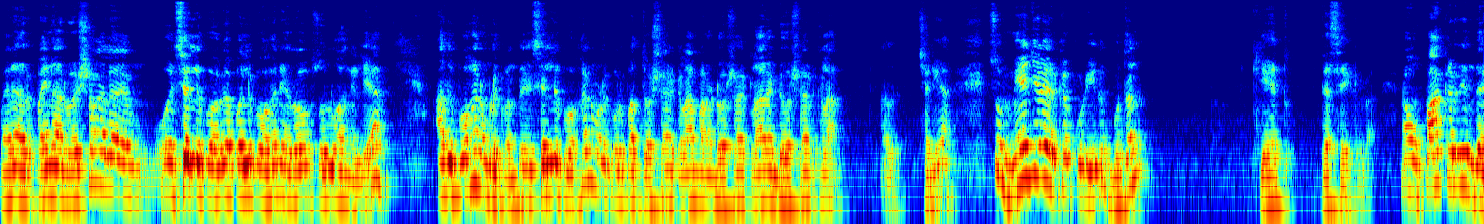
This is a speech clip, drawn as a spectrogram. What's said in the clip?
பதினாறு பதினாறு வருஷம் இல்லை செல்லு போக பல்லு போகன்னு ஏதோ சொல்லுவாங்க இல்லையா? அது போக நம்மளுக்கு வந்து செல்லு போக நம்மளுக்கு ஒரு பத்து வருஷம் இருக்கலாம் பன்னெண்டு வருஷம் இருக்கலாம் ரெண்டு வருஷம் இருக்கலாம். அது சரியா? ஸோ மேஜராக இருக்கக்கூடியது புதன் கேது திசைகள் தான் நம்ம பார்க்குறது இந்த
